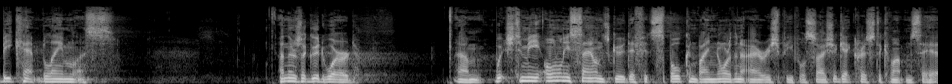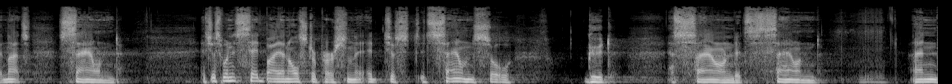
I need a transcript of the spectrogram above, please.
be kept blameless. And there's a good word, um, which to me only sounds good if it's spoken by Northern Irish people, so I should get Chris to come up and say it, and that's sound. It's just when it's said by an Ulster person, it just it sounds so good. Sound, it's sound. And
